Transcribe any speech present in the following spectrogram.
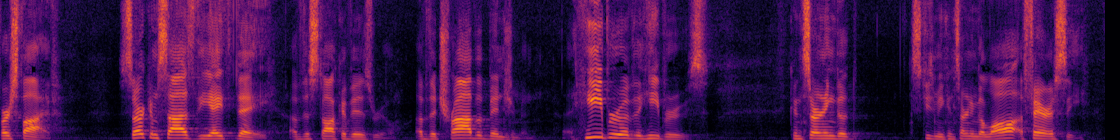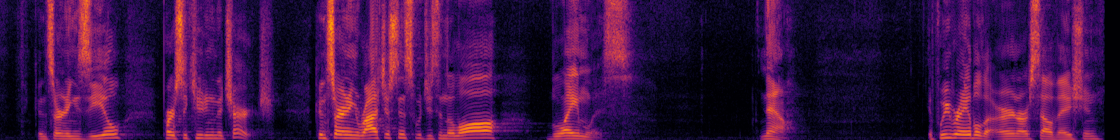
Verse 5 Circumcised the eighth day of the stock of Israel, of the tribe of Benjamin, a Hebrew of the Hebrews, concerning the, excuse me, concerning the law, a Pharisee, concerning zeal, persecuting the church, concerning righteousness, which is in the law, blameless. Now, if we were able to earn our salvation,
